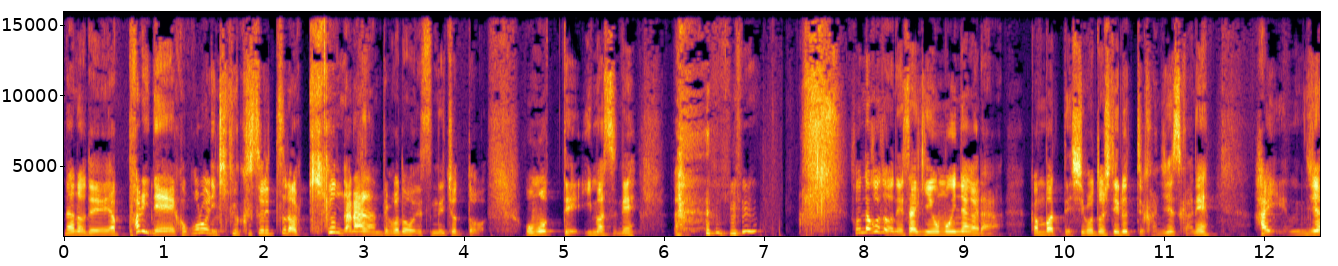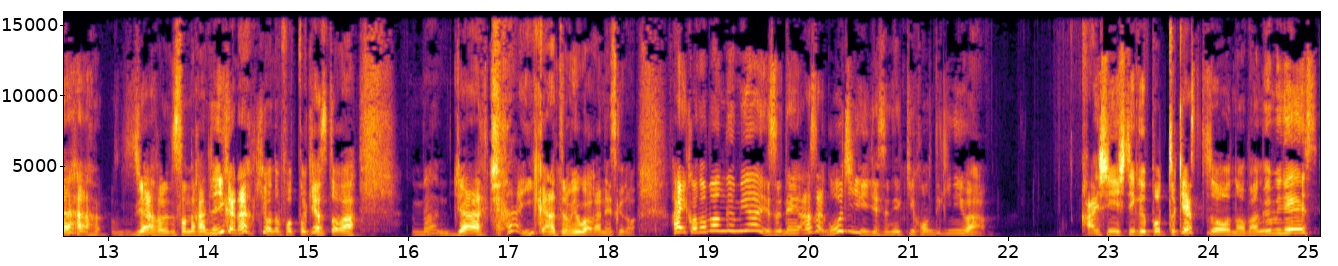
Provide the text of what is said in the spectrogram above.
なので、やっぱりね、心に効く薬ってのは効くんだな、なんてことをですね、ちょっと思っていますね。そんなことをね、最近思いながら頑張って仕事してるっていう感じですかね。はい。じゃあ、じゃあ、それでそんな感じでいいかな？今日のポッドキャストは。なん、じゃあ、じゃあいいかなってのもよくわかんないですけど。はい、この番組はですね、朝5時にですね、基本的には、配信していくポッドキャストの番組です。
